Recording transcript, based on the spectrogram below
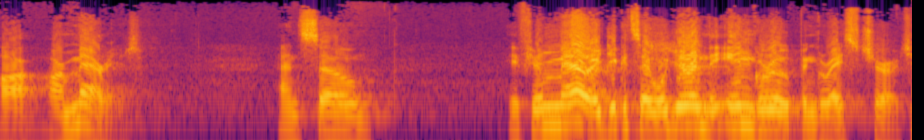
are, are married. And so, if you're married, you could say, well, you're in the in group in Grace Church.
